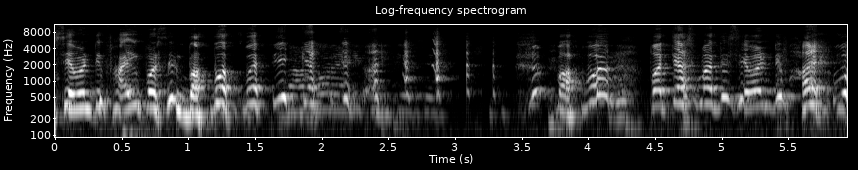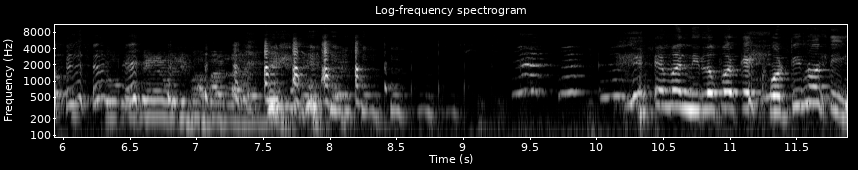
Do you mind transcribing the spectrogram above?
seventy five percent બાબા બની ગયા બાબા પચાસમાંથી સેવન્ટી ફાઈવ એમાં નીલો પર કઈ ખોટી નહોતી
